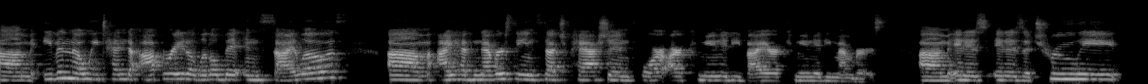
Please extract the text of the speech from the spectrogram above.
um, even though we tend to operate a little bit in silos, um, I have never seen such passion for our community by our community members. Um, it is it is a truly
